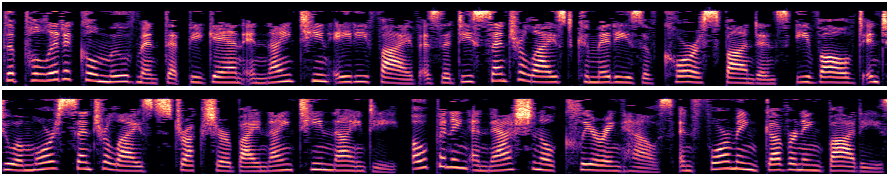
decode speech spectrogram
The political movement that began in 1985 as the decentralized committees of correspondence evolved into a more centralized structure by 1990, opening a national clearinghouse and forming governing bodies,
